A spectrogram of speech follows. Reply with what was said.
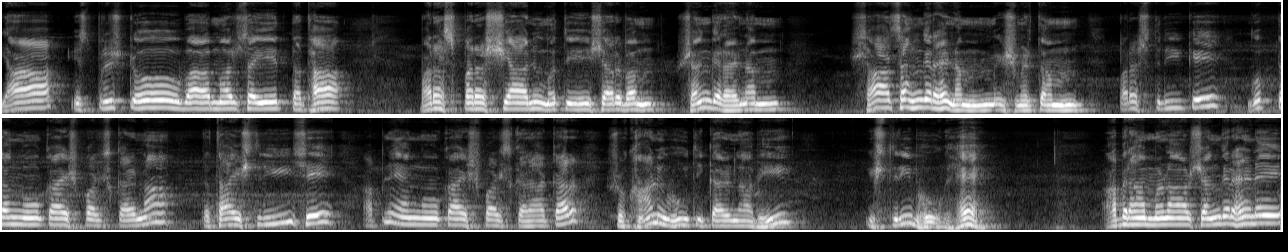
या स्पृष्टो व मर्शयेत तथा परस्परस्यानुमति सर्वम संग्रहणम सासंग्रहणम स्मृतम पर स्त्री के गुप्त अंगों का स्पर्श करना तथा स्त्री से अपने अंगों का स्पर्श कराकर सुखानुभूति करना भी स्त्री भोग है। अब्राह्मणा संग्रहणे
